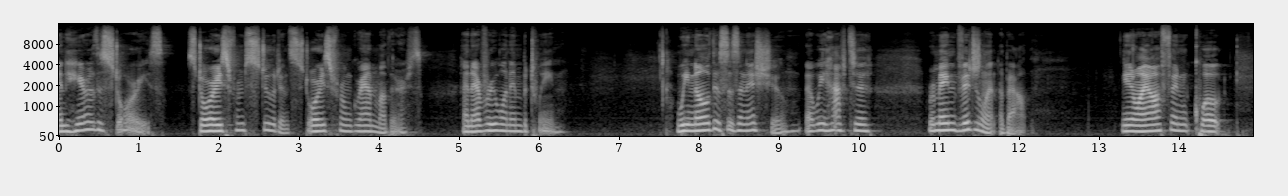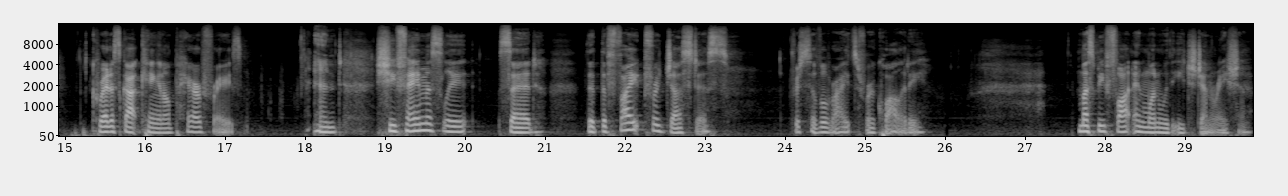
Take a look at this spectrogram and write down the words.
and hear the stories stories from students, stories from grandmothers, and everyone in between. We know this is an issue that we have to remain vigilant about. You know, I often quote Coretta Scott King, and I'll paraphrase. And she famously said that the fight for justice, for civil rights, for equality, must be fought and won with each generation.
